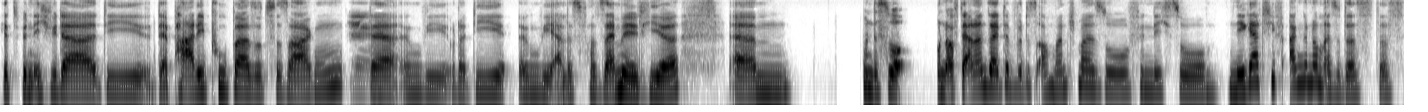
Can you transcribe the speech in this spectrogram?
jetzt bin ich wieder die, der Partypooper sozusagen, mhm. der irgendwie oder die irgendwie alles versemmelt hier. Ähm, und das so, und auf der anderen Seite wird es auch manchmal so, finde ich, so negativ angenommen. Also, dass, dass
